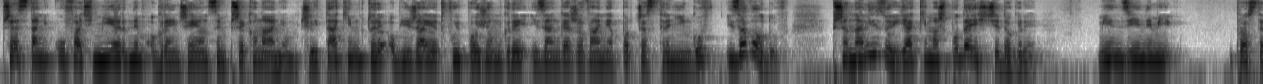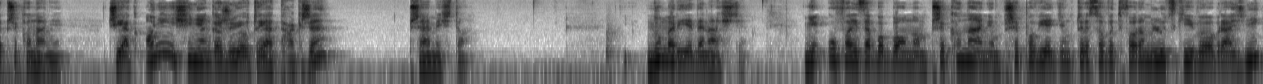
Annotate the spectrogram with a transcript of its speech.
Przestań ufać miernym, ograniczającym przekonaniom, czyli takim, które obniżają Twój poziom gry i zaangażowania podczas treningów i zawodów. Przeanalizuj, jakie masz podejście do gry. Między innymi proste przekonanie. Czy jak oni się nie angażują, to ja także? Przemyśl to. Numer 11. Nie ufaj zabobonom, przekonaniom, przepowiedziom, które są wytworem ludzkiej wyobraźni,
